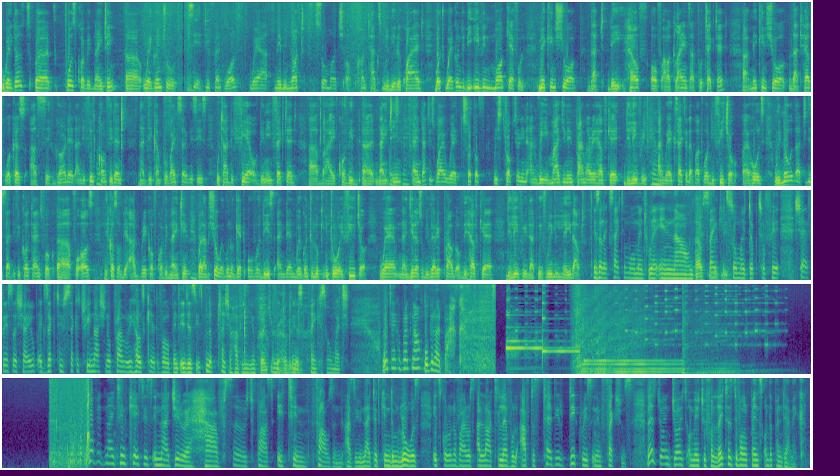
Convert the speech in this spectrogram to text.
We're just uh, post COVID-19. Uh, we're going to see a different world where maybe not so much of contacts will be required, but we're going to be even more careful, making sure that the health of our clients are protected, uh, making sure that health workers are safeguarded and they feel confident that they can provide services without the fear of being infected uh, by COVID-19. and that is why we're sort of restructuring and reimagining primary healthcare delivery. Mm. And we're excited about what the future uh, holds. We know that these are difficult times for, uh, for us because of the outbreak of COVID-19, mm. but I'm sure we're going to get over this and then we're going to look into a future where Nigerians will be very proud of the healthcare delivery that we've really laid out. It's an exciting moment we're in now. Absolutely. Thank you so much, Dr. Faisal Shuaib, Executive Secretary, National Primary Healthcare Development Agency. It's been a pleasure having you. Thank you for having me. Thank you so much. We'll take a break now. We'll be right back. COVID-19 cases in Nigeria have surged past 18,000 as the United Kingdom lowers its coronavirus alert level after steady decrease in infections. Let's join Joyce Ometu for latest developments on the pandemic.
